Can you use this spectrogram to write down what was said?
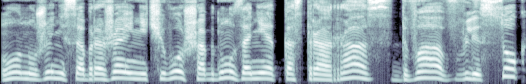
Он, уже не соображая ничего, шагнул за ней от костра раз, два, в лесок,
